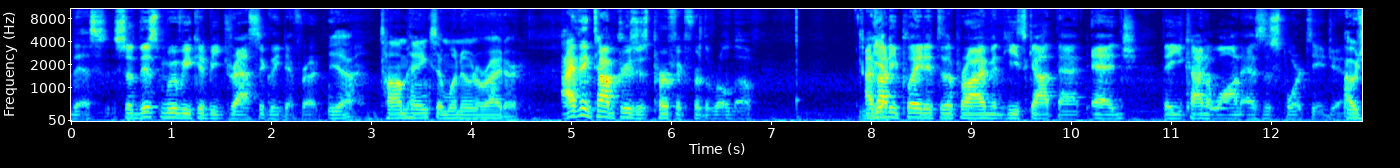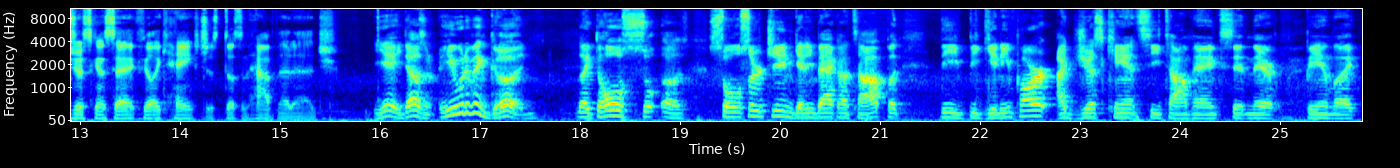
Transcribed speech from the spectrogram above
this. So this movie could be drastically different. yeah, Tom Hanks and Winona Ryder. I think Tom Cruise is perfect for the role, though. I Yeah. thought he played it to the prime, and he's got that edge that you kind of want as a sports agent. I was just gonna say, I feel like Hanks just doesn't have that edge. yeah, he doesn't. He would have been good, like the whole soul, uh, soul searching, getting back on top. But the beginning part, I just can't see Tom Hanks sitting there being like,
